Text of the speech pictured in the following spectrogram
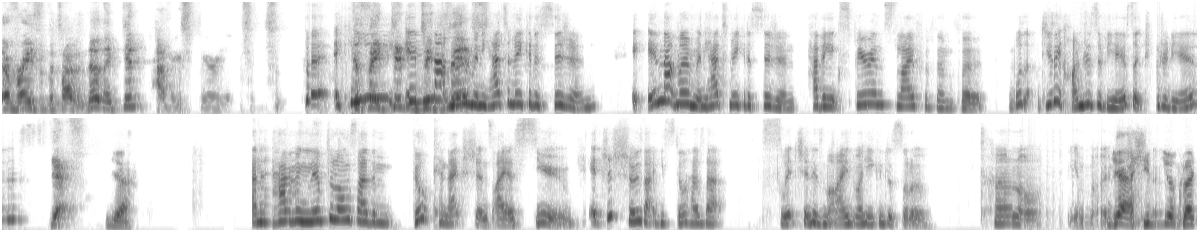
erase the time, no, they didn't have experiences. But he, they didn't in exist. that moment, he had to make a decision. In that moment, he had to make a decision, having experienced life with them for what? Do you say hundreds of years, like two hundred years? Yes. Yeah and having lived alongside them, built connections, I assume, it just shows that he still has that switch in his mind where he can just sort of turn off the emotion. Yeah, he just like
